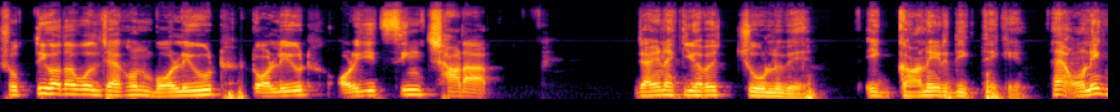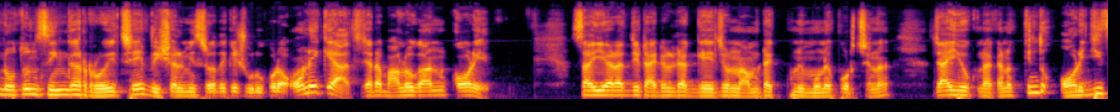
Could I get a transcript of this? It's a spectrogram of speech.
সত্যি কথা বলছে এখন বলিউড, টলিউড, অরিজিৎ সিং ছাড়া জানি না কীভাবে চলবে এই গানের দিক থেকে। হ্যাঁ অনেক নতুন সিঙ্গার রয়েছে, বিশাল মিশ্রা থেকে শুরু করে অনেকে আছে যারা ভালো গান করে। সাইয়ারার যে টাইটেলটা গেয়েছে নামটা এক্ষুনি মনে পড়ছে না। যাই হোক না কেন, কিন্তু অরিজিৎ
